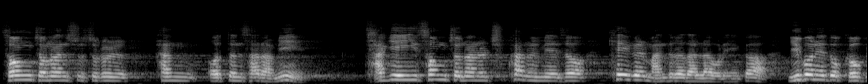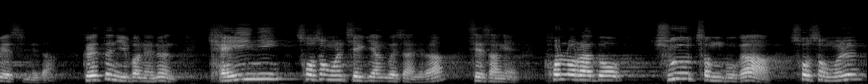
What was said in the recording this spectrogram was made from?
성전환 수술을 한 어떤 사람이 자기의 이 성전환을 축하하는 의미에서 케이크를 만들어 달라고 그러니까 이번에도 거부했습니다. 그랬더니 이번에는 개인이 소송을 제기한 것이 아니라 세상에 콜로라도 주 정부가 소송을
